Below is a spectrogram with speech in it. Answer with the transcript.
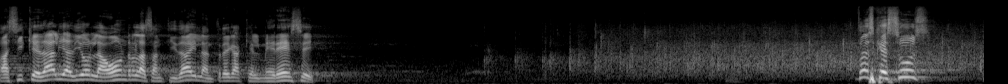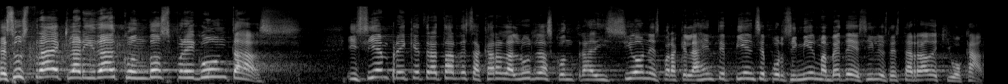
Así que dale a Dios la honra, la santidad y la entrega que Él merece. Entonces Jesús, Jesús trae claridad con dos preguntas. Y siempre hay que tratar de sacar a la luz las contradicciones para que la gente piense por sí misma en vez de decirle usted está errado, equivocado.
